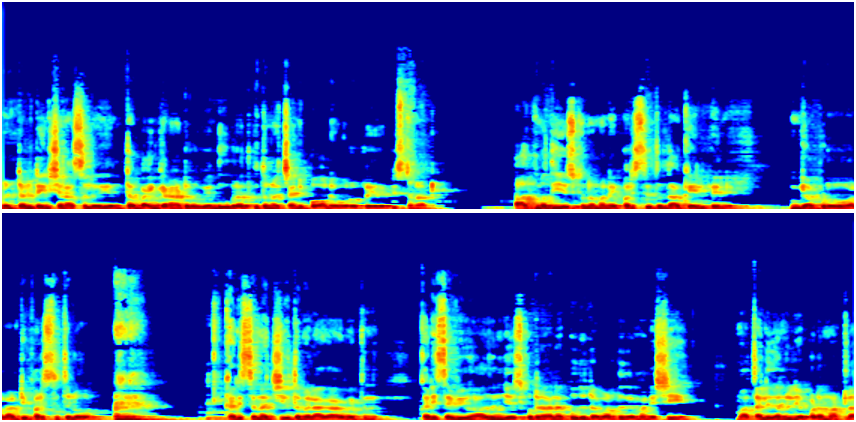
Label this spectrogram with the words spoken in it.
మెంటల్ టెన్షన్ అసలు ఎంత భయంకరం అంటే నువ్వు ఎందుకు బ్రతుకుతున్నావు చనిపోవాలని ఎవరో ప్రేరేపిస్తున్నట్టు ఆత్మహత్య చేసుకున్నామనే పరిస్థితుల దాకా వెళ్ళిపోయినాయి ఇంకప్పుడు అలాంటి పరిస్థితిలో కనీసం నా జీవితం ఎలాగ ఆగమవుతుంది కనీసం వివాహం చేసుకుంటున్నా కుదుట పడుతుంది మనిషి మా తల్లిదండ్రులు చెప్పడం అట్లా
